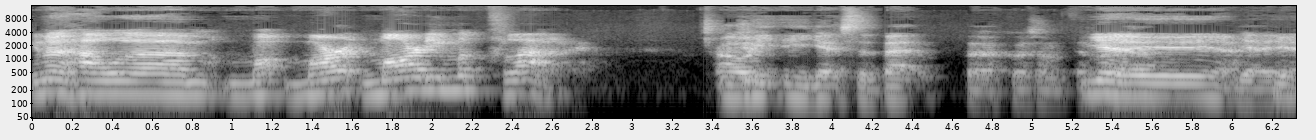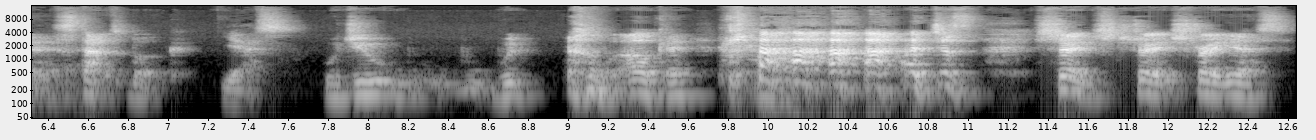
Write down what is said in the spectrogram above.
You know how um Mar- Mar- Marty McFly. Oh, he, he gets the bet book or something. Yeah, like yeah, yeah, yeah, Yeah, yeah, yeah. Stats book. Yes. Would you would oh, okay? Just straight, straight, straight. Yes.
